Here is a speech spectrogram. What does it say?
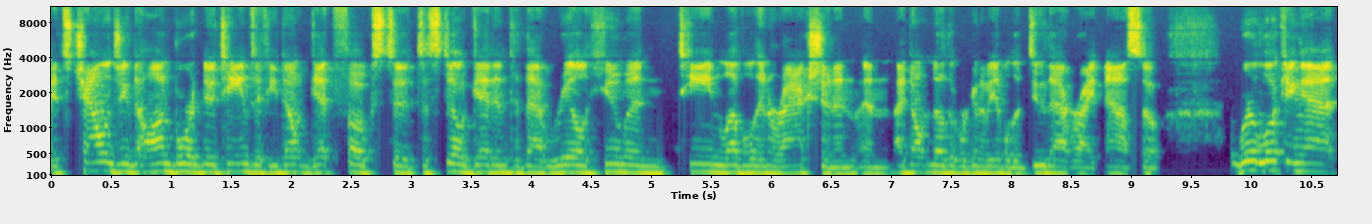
it's challenging to onboard new teams if you don't get folks to, to still get into that real human team level interaction. And, and I don't know that we're going to be able to do that right now. So we're looking at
